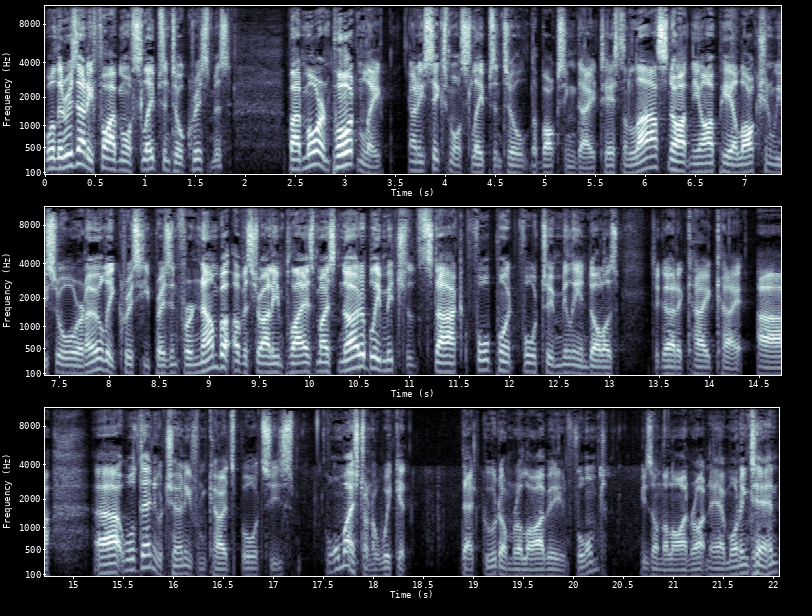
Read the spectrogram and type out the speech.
Well, there is only five more sleeps until Christmas, but more importantly, only six more sleeps until the Boxing Day test. And last night in the IPL auction, we saw an early Chrissy present for a number of Australian players, most notably Mitchell Starc, $4.42 million to go to KKR. Uh, well, Daniel Cherny from Code Sports is almost on a wicket that good, I'm reliably informed. He's on the line right now. Morning, Dan.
